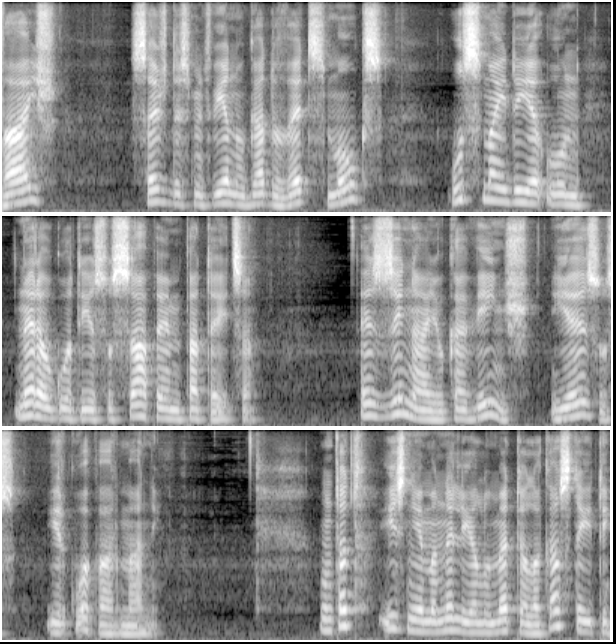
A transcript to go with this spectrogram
Vājš, 61 gadu vecs mūks, uzsmaidīja un, neraugoties uz sāpēm, pateica: Es zināju, ka viņš Jēzus ir kopā ar mani. Un tad izņēma nelielu metāla kastīti,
